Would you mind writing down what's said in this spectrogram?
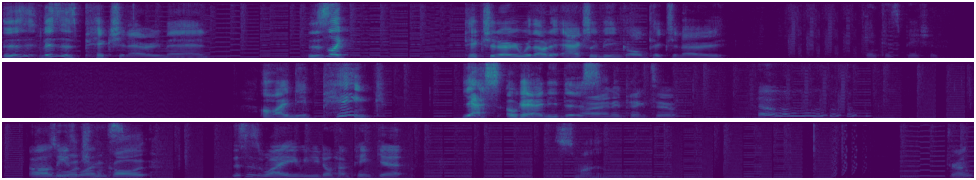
This is, this is Pictionary, man. This is like Pictionary without it actually being called Pictionary. Anticipation. Oh, I need pink. Yes. Okay, I need this. All right, I need pink too. Oh. Oh, so these what ones. call it? This is why you don't have pink yet. Smile. Drunk.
